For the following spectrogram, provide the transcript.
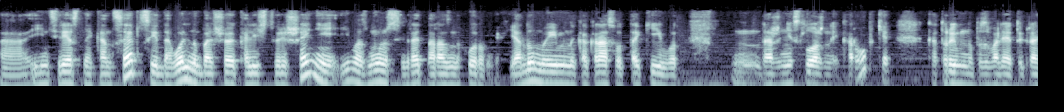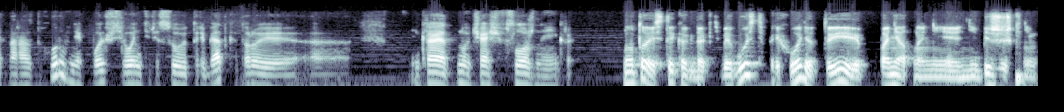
э, интересные концепции, довольно большое количество решений и возможность играть на разных уровнях. Я думаю, именно как раз вот такие вот даже несложные коробки, которые именно позволяют играть на разных уровнях, больше всего интересуют ребят, которые э, играют ну, чаще в сложные игры. Ну, то есть ты, когда к тебе гости приходят, ты, понятно, не, не бежишь к ним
